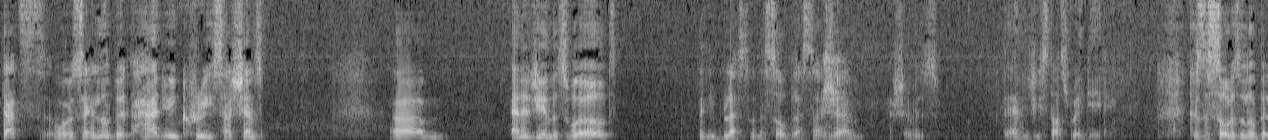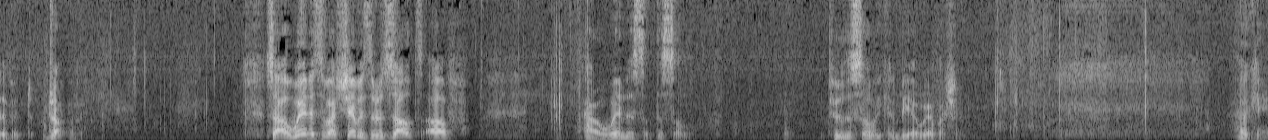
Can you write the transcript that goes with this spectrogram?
that's what we're saying a little bit. How do you increase Hashem's um, energy in this world? When you're blessed, when the soul blesses Hashem, Hashem is, the energy starts radiating. Because the soul is a little bit of a drop of it. So our awareness of Hashem is the result of our awareness of the soul. Through the soul we can be aware of Hashem. Okay.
